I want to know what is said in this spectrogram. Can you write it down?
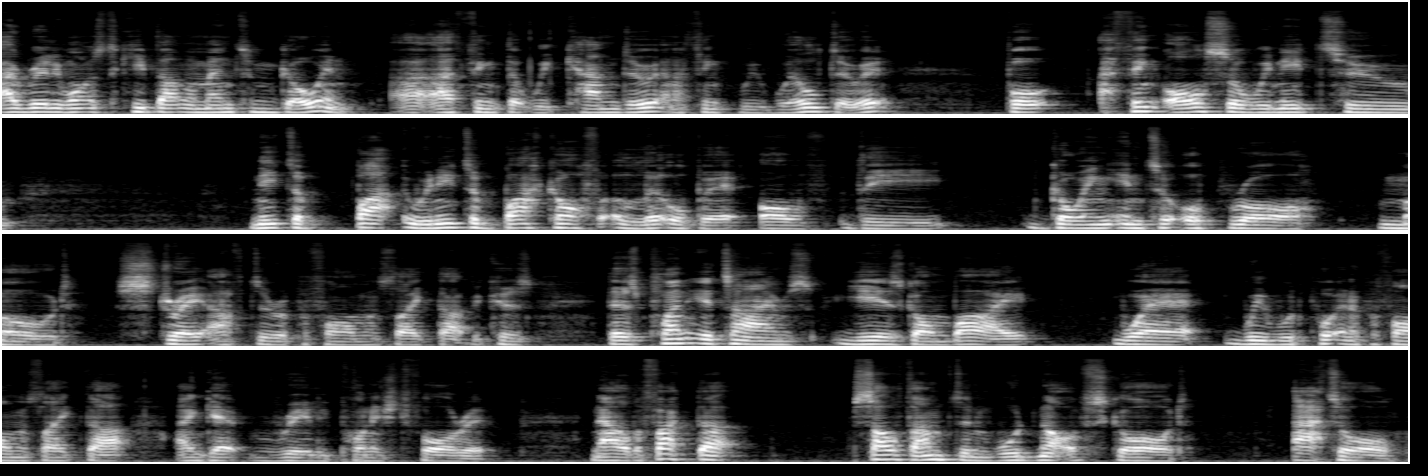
I really want us to keep that momentum going. I, I think that we can do it, and I think we will do it. But I think also we need to need to back we need to back off a little bit of the going into uproar mode straight after a performance like that because there's plenty of times years gone by where we would put in a performance like that and get really punished for it. Now the fact that Southampton would not have scored at all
